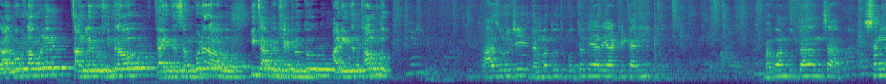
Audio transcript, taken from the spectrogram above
गालबोट लागू नये चांगल्या गोष्टीत राहावं चारित्र्य संपन्न राहावं हीच अपेक्षा ठेवतो आणि इथं थांबतो. आज रोजी धम्मदूत बुद्ध विहार या ठिकाणी भगवान बुद्धांचा संघ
